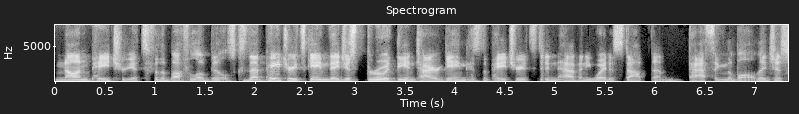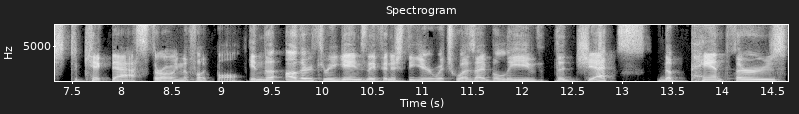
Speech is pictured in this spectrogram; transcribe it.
non Patriots for the Buffalo Bills, because that Patriots game, they just threw it the entire game because the Patriots didn't have any way to stop them passing the ball. They just kicked ass throwing the football. In the other three games they finished the year, which was, I believe, the Jets, the Panthers,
